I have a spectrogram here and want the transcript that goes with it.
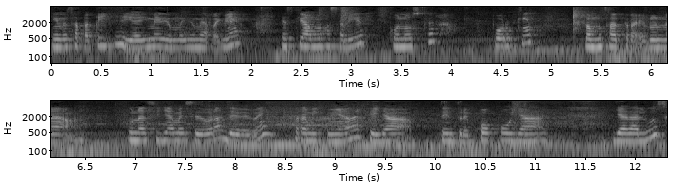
y unas zapatillas y ahí medio medio me arreglé. Es que vamos a salir con Oscar porque vamos a traer una una silla mecedora de bebé para mi cuñada que ya dentro de poco ya, ya da luz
